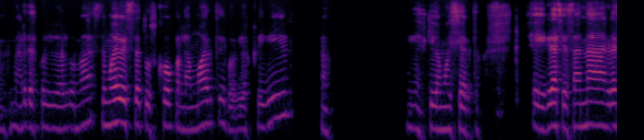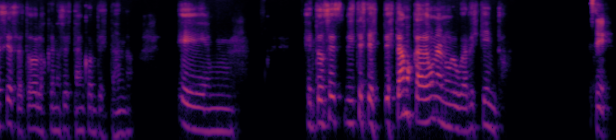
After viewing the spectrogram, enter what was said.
Marta, ¿has podido algo más? Se mueve status quo con la muerte, volvió a escribir. No. Escribe muy cierto. Eh, gracias, Ana. Gracias a todos los que nos están contestando. Em, entonces, viste, estamos cada una en un lugar distinto. Sí.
